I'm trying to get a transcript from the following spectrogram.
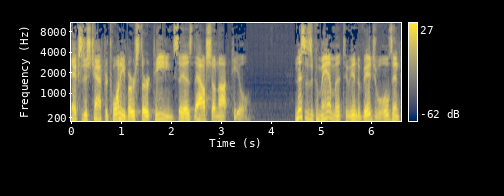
Exodus chapter 20 verse 13 says, thou shalt not kill. And this is a commandment to individuals, and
